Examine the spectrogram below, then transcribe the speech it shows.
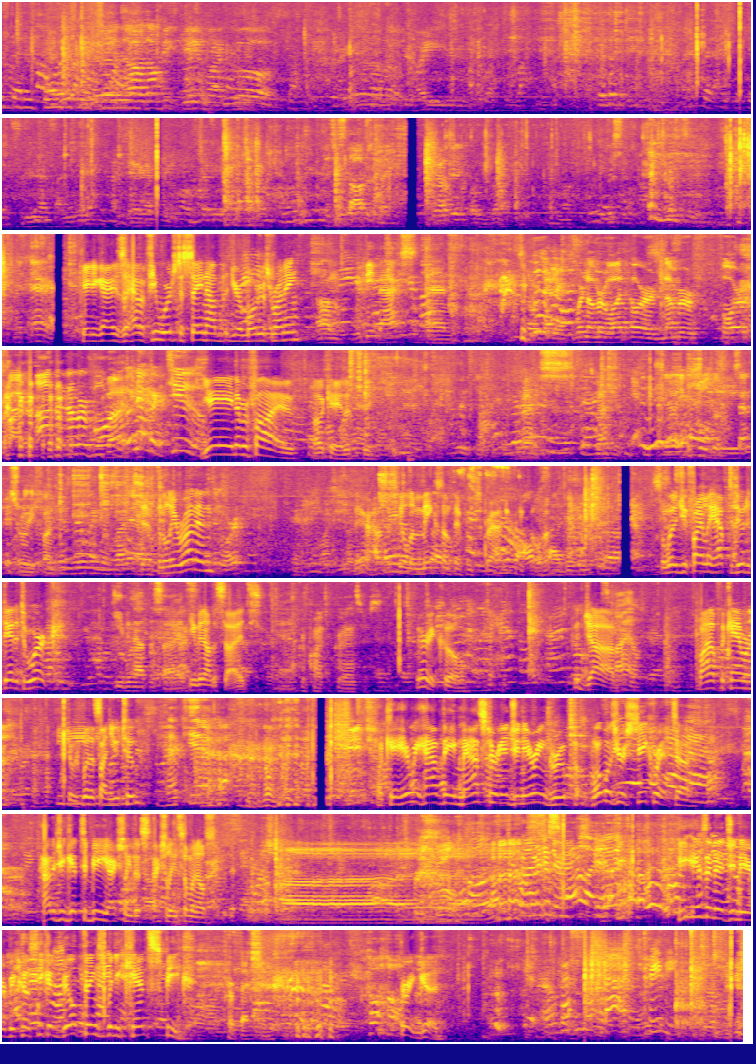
that is born with your It just stops and Okay, do you guys I have a few words to say now that your motor's running? Um, we beat Max, and so we're better. We're number one or number four, or five. number four. What? We're number two. Yay, number five. Okay, let's see. It's really fun. Definitely running. There, how's it feel to make something from scratch? Cool, huh? So what did you finally have to do to get it to work? Even out the sides. Even out the sides. Good, que- good answers. Very cool. Good job. Smile. Smile for the camera. Should we put this on YouTube? Heck yeah. Okay, here we have the master engineering group. What was your secret? Uh, how did you get to be actually this? Actually, someone else. He is an engineer because he can build things, but he can't speak. Perfection. Very good. That's so fast. Crazy.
